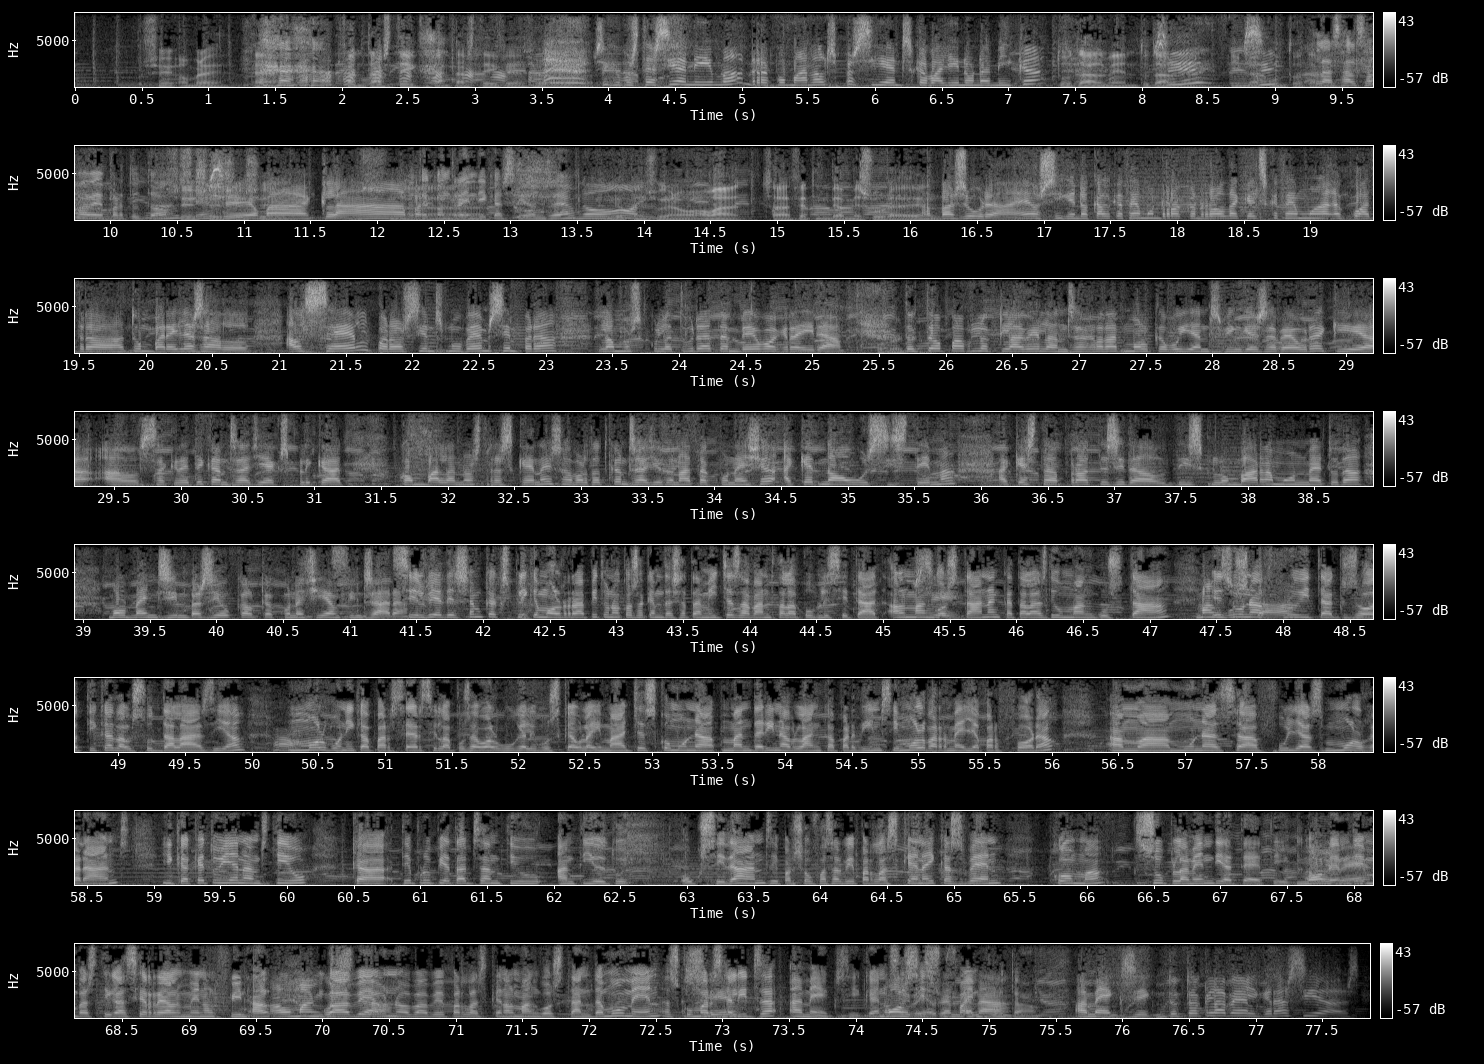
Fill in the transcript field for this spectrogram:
Sí, hombre, eh, fantàstic, fantàstic, això. O sigui, vostè s'hi anima, recomana als pacients que ballin una mica? Totalment, totalment. Sí? I m'apunto també. La salsa va bé per tothom, Sí, sí? sí, sí. home, clar, No té Eh, contraindicacions, eh? No, Jo penso que no. Home, s'ha de fer també amb mesura, eh? amb mesura, eh? O sigui, no cal que fem un rock and roll d'aquells que fem quatre tombarelles al, al cel, però si ens movem sempre la musculatura també ho agrairà. Correcte. Doctor Pablo Clavel, ens ha agradat molt que avui ens vingués a veure aquí al Secret i que ens hagi explicat com va la nostra esquena i sobretot que ens hagi donat a conèixer aquest nou sistema, aquesta pròtesi del disc lumbar amb un mètode molt menys invasiu que el que coneixíem fins ara. Sílvia, deixa'm que expliqui molt ràpid una cosa que hem deixat a mitges abans de la publicitat. El mangostan, sí. en català es diu mangostà, mangostà, és una fruita exòtica del sud de l'Àsia, ah. molt bonica per cert, si la poseu al Google i busqueu la imatge, és com una mandarina blanca per dins i molt vermella per fora, amb, amb unes uh, fulles molt grans, i que aquest oient ens diu que té propietats anti, antioxidants i per això ho fa servir per l'esquena i que es ven com a suplement dietètic. Molt Haurem d'investigar si realment al final va bé o no va bé per l'esquena el mangostan. De moment es comercialitza sí. a Mèxic, eh? no Molt sé bé, si s'ho fa importar. A Mèxic. Doctor Clavel, gràcies.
